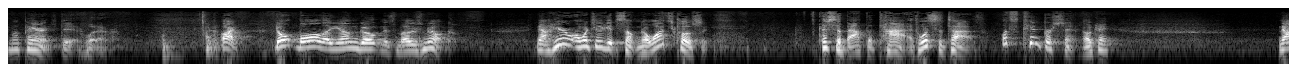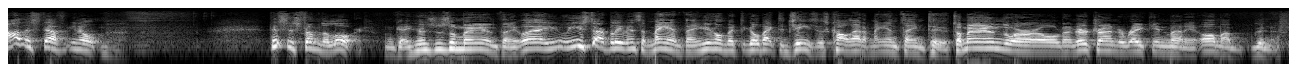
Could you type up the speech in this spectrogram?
My parents did, whatever. All right, don't boil a young goat in its mother's milk. Now, here, I want you to get something. Now, watch closely. It's about the tithe. What's the tithe? What's 10%? Okay. Now, all this stuff, you know, this is from the Lord. Okay, this is a man thing. Well, you, you start believing it's a man thing, you're going to go back to Jesus, call that a man thing too. It's a man's world, and they're trying to rake in money. Oh my goodness.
